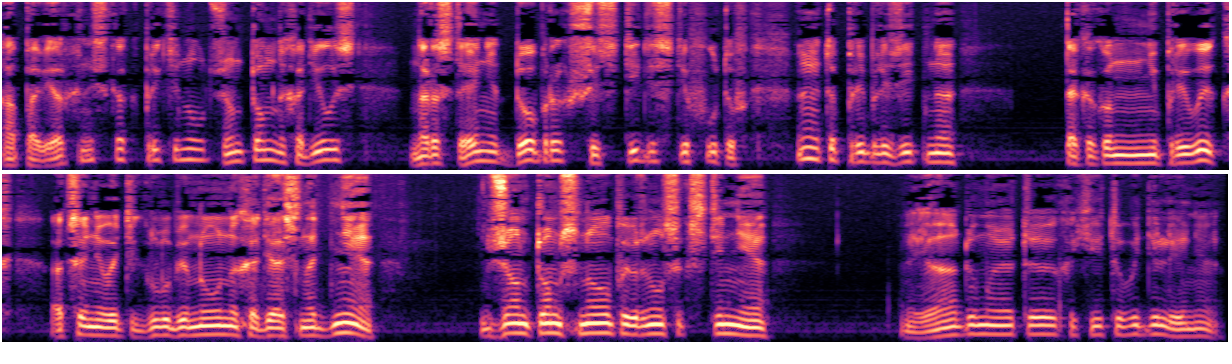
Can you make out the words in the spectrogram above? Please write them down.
а поверхность, как прикинул Джон Том, находилась на расстоянии добрых шестидесяти футов. Это приблизительно так как он не привык оценивать глубину, находясь на дне. Джон Том снова повернулся к стене. «Я думаю, это какие-то выделения.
